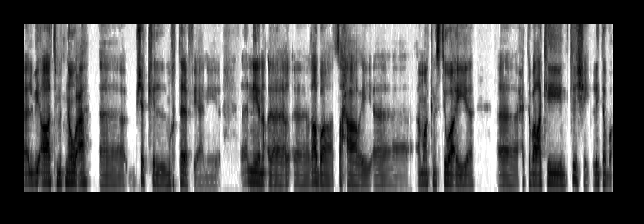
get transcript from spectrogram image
البيئات متنوعة آه، بشكل مختلف يعني. أني آه، آه، غابات صحاري أماكن استوائية حتى براكين كل شيء اللي تبغى.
